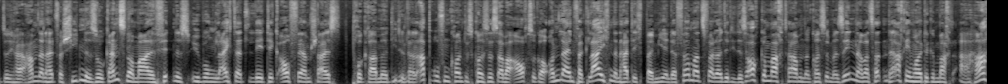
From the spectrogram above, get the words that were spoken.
die, haben dann halt verschiedene so ganz normale Fitnessübungen, Leichtathletik, Aufwärmscheiß-Programme, die du dann abrufen konntest, konntest das aber auch sogar online vergleichen. Dann hatte ich bei mir in der Firma zwei Leute, die das auch gemacht haben und dann konntest du immer sehen, na, was hat denn der Achim heute gemacht? Aha.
